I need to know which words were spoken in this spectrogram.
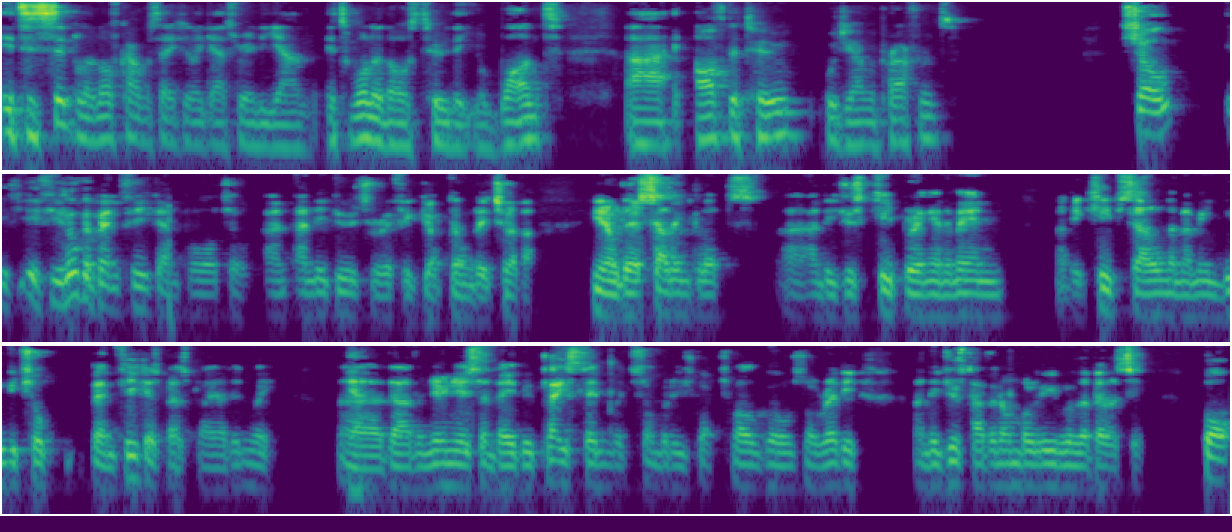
it's a simple enough conversation, I guess, really, Jan. It's one of those two that you want. Uh, of the two, would you have a preference? So, if, if you look at Benfica and Porto, and, and they do a terrific job, don't they, Trevor? You know, they're selling clubs, uh, and they just keep bringing them in, and they keep selling them. I mean, we took Benfica's best player, didn't we? yeah. uh, Darwin Núñez, and they replaced him with somebody who's got 12 goals already, and they just have an unbelievable ability. But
